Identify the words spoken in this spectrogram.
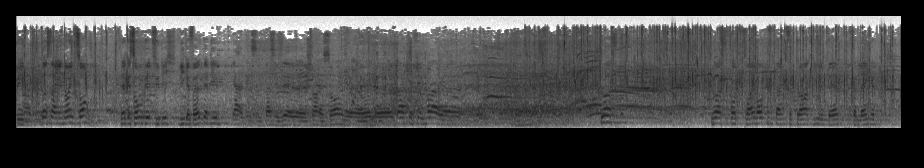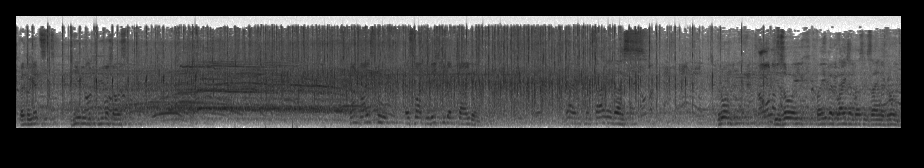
Wien. Du hast einen neuen Song, der gesungen wird für dich. Wie gefällt er dir? Ja, das, ist- das ist ein sehr äh, schöner Song äh, und äh, danke vielmals. Äh, Du hast, du hast vor zwei Wochen deinen Vertrag hier in Bern verlängert. Wenn du jetzt hier über die Bühne schaust, dann weißt du, es war die richtige Entscheidung. Ja, ich muss sagen, dass Grund, wieso ich bei ihm bleibe, das ist ein Grund.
